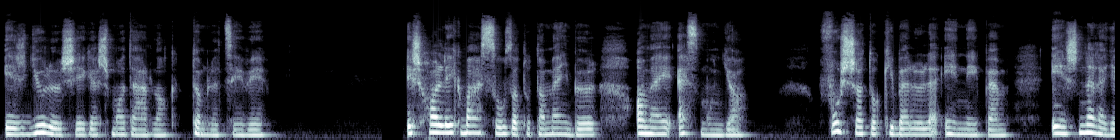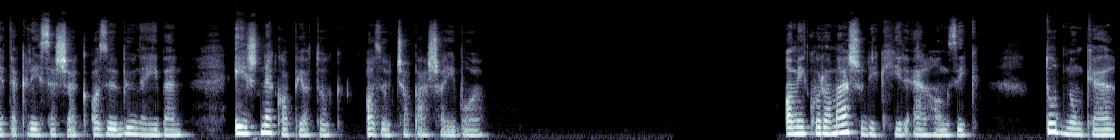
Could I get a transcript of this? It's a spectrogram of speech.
és gyűlölséges madárnak tömlöcévé. És hallék más szózatot a mennyből, amely ezt mondja, fussatok ki belőle én népem, és ne legyetek részesek az ő bűneiben, és ne kapjatok az ő csapásaiból. Amikor a második hír elhangzik, tudnunk kell,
